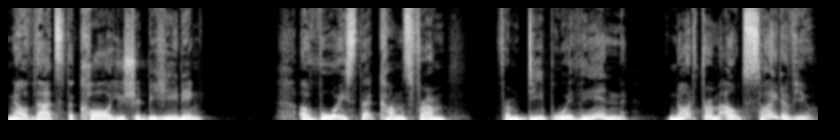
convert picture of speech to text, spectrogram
Now that's the call you should be heeding. A voice that comes from from deep within, not from outside of you.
